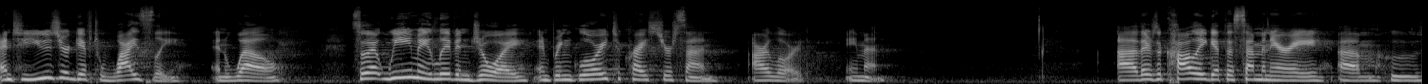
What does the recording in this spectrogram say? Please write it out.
and to use your gift wisely and well, so that we may live in joy and bring glory to Christ your Son, our Lord. Amen. Uh, there's a colleague at the seminary um, who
